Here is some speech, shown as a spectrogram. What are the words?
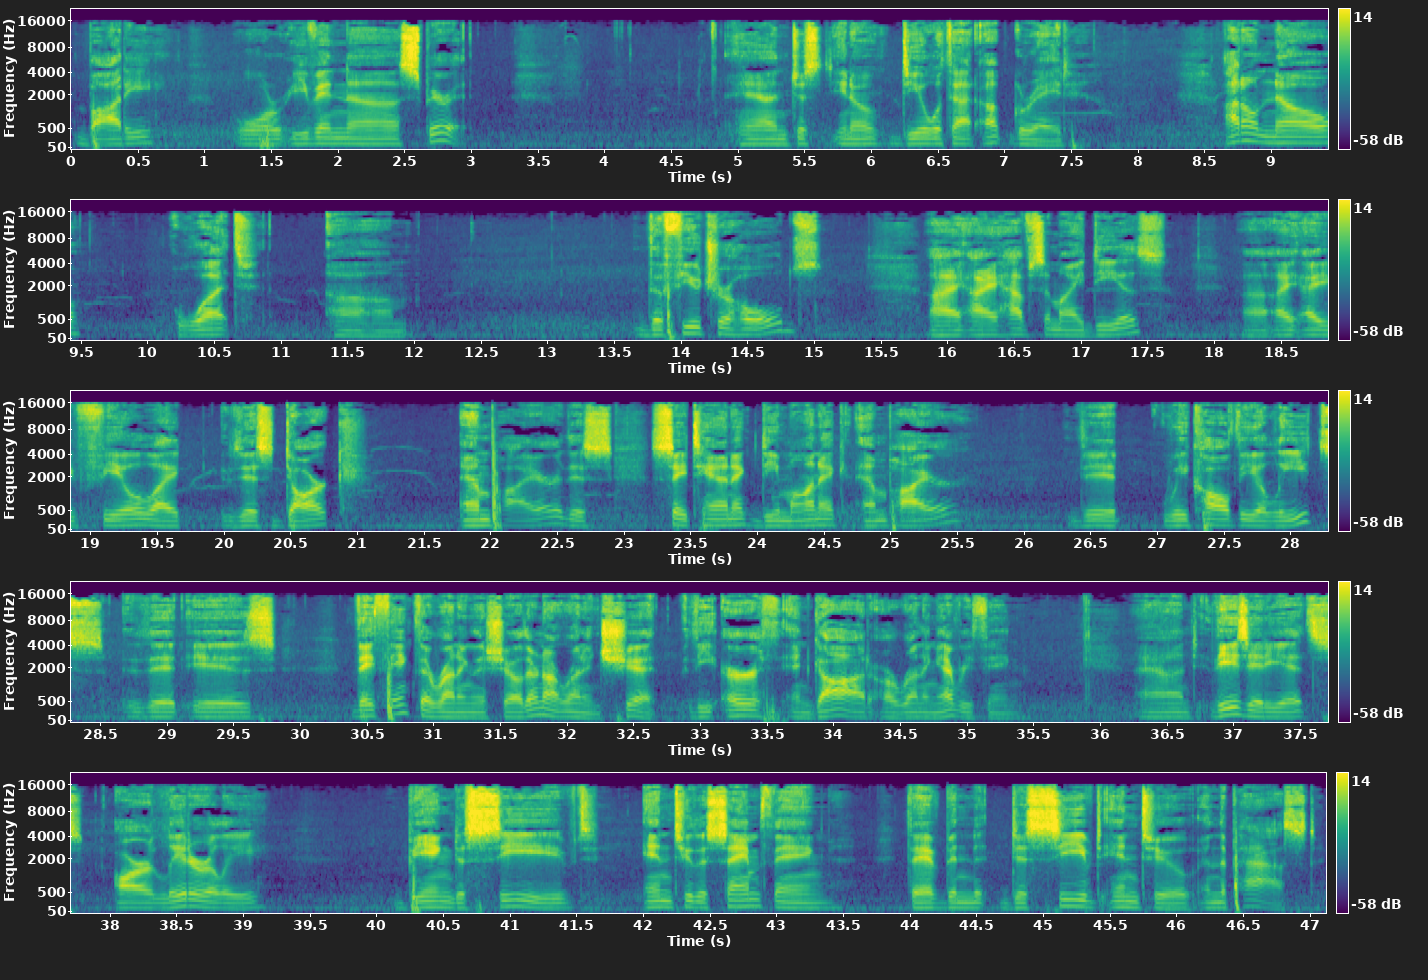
body, or even uh, spirit. And just, you know, deal with that upgrade. I don't know what um, the future holds I, I have some ideas. Uh, I, I feel like this dark empire, this satanic, demonic empire that we call the elites, that is, they think they're running the show. They're not running shit. The earth and God are running everything. And these idiots are literally being deceived into the same thing they have been deceived into in the past,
